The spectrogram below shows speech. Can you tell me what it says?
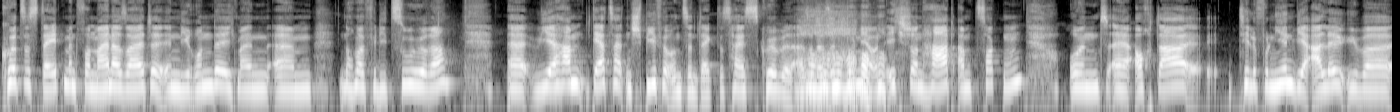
Kurzes Statement von meiner Seite in die Runde. Ich meine, ähm, nochmal für die Zuhörer. Äh, wir haben derzeit ein Spiel für uns entdeckt, das heißt Scribble. Also da sind Dunja und ich schon hart am Zocken. Und äh, auch da telefonieren wir alle über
